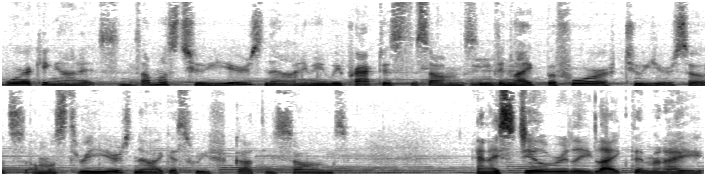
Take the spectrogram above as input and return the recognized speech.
working on it since almost two years now. I mean, we practiced the songs mm-hmm. even like before two years, so it's almost three years now. I guess we've got these songs, and I still really like them, and I,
